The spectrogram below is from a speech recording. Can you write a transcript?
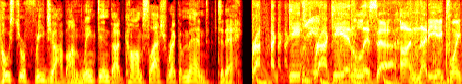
Post your free job on LinkedIn.com slash recommend today. Rocky, Rocky and Lissa on 98.5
